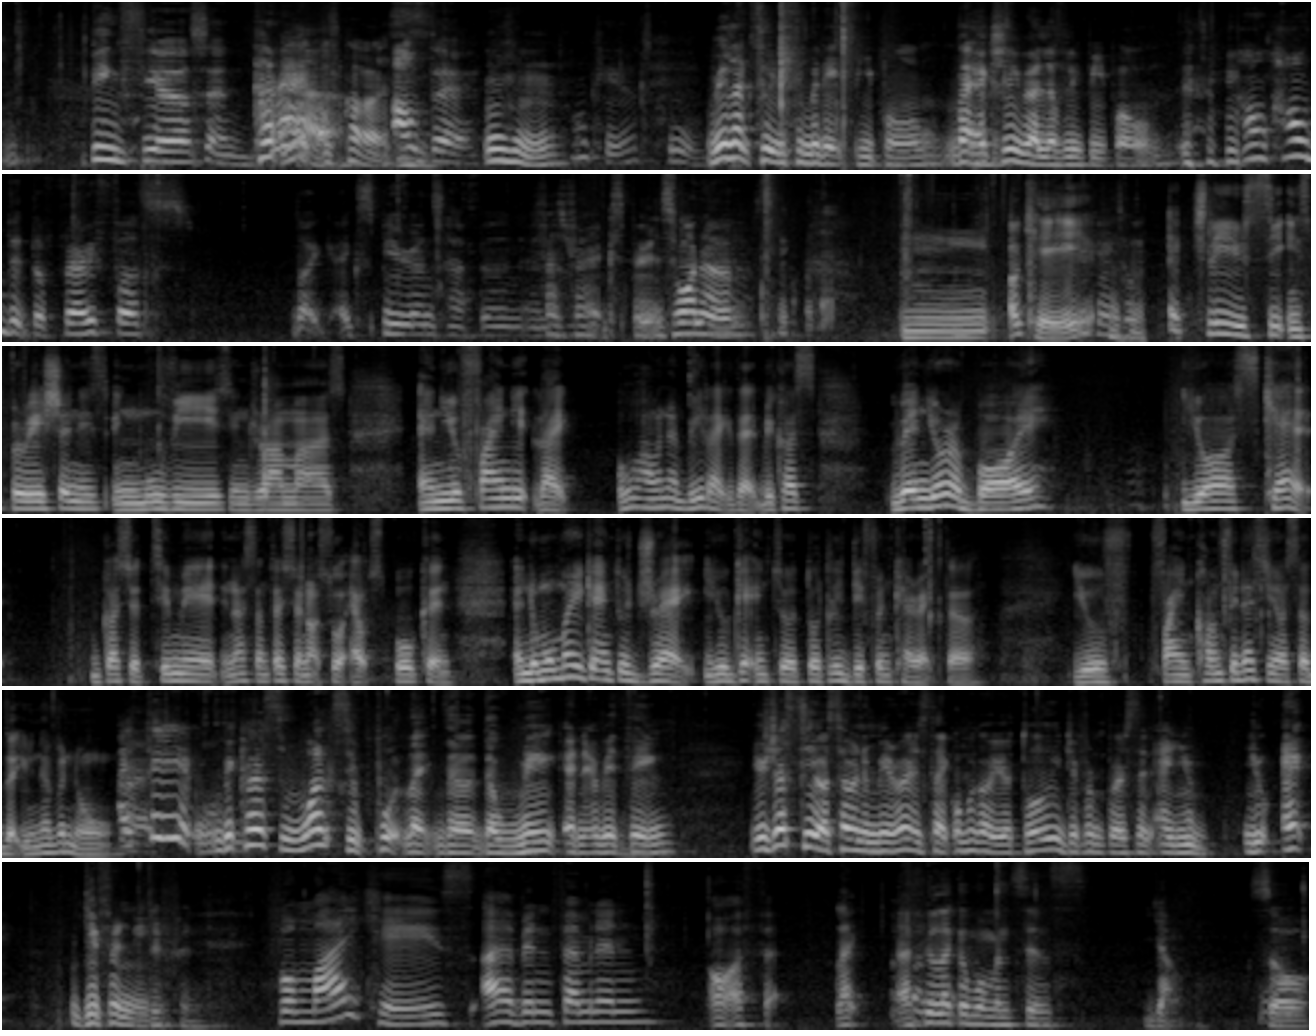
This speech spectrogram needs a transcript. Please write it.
being fierce and Correct, of course. out there. Mm-hmm. Okay, that's cool. We like to intimidate people, but actually we're lovely people. How how did the very first like experience happen? And First drag experience. You wanna? stick with that? Mm, okay. Actually, you see inspiration is in movies, in dramas, and you find it like, oh, I want to be like that. Because when you're a boy, you're scared because you're timid. You know, sometimes you're not so outspoken. And the moment you get into drag, you get into a totally different character. You find confidence in yourself that you never know. I think because once you put like the, the wig and everything, you just see yourself in the mirror. It's like, oh my god, you're a totally different person, and you you act differently. different. For my case, I have been feminine, or a like I feel like a woman since young. So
